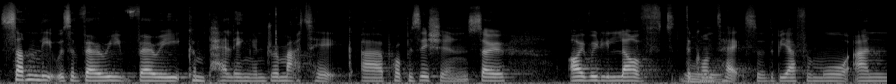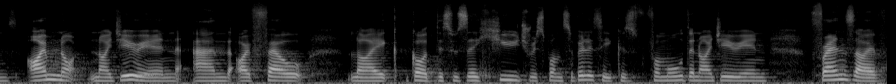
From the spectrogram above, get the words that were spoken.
suddenly it was a very very compelling and dramatic uh, proposition. So I really loved the context of the Biafran War, and I'm not Nigerian, and I felt like God, this was a huge responsibility because from all the Nigerian friends I've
